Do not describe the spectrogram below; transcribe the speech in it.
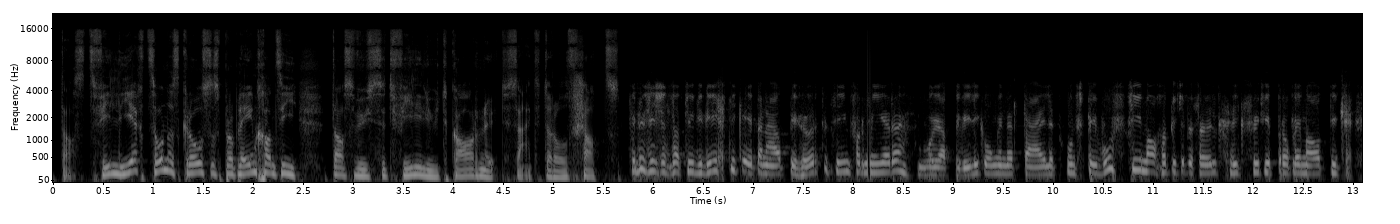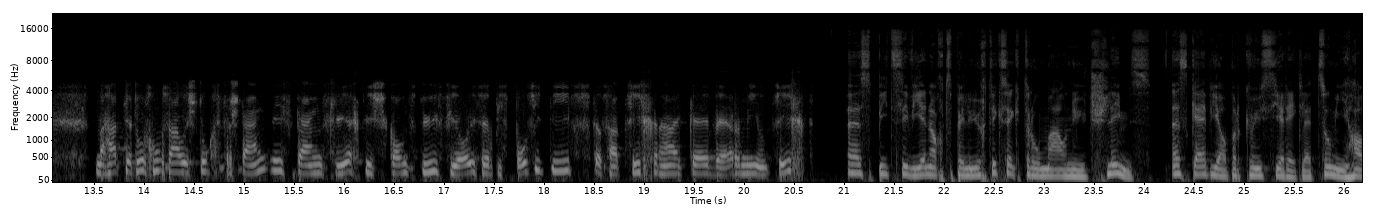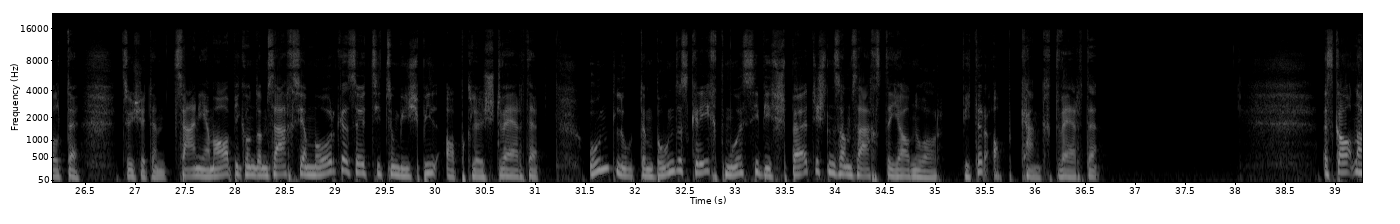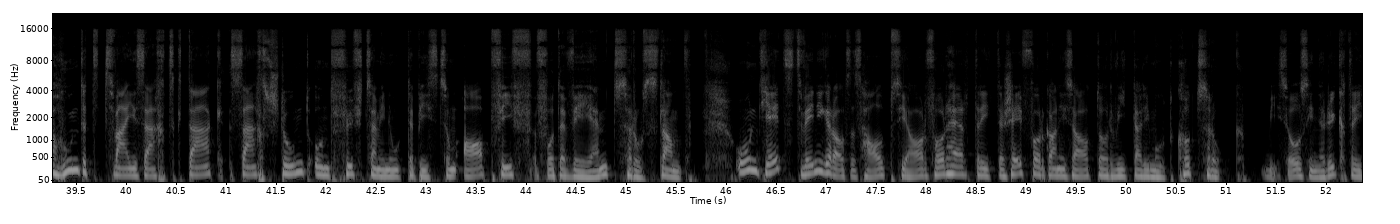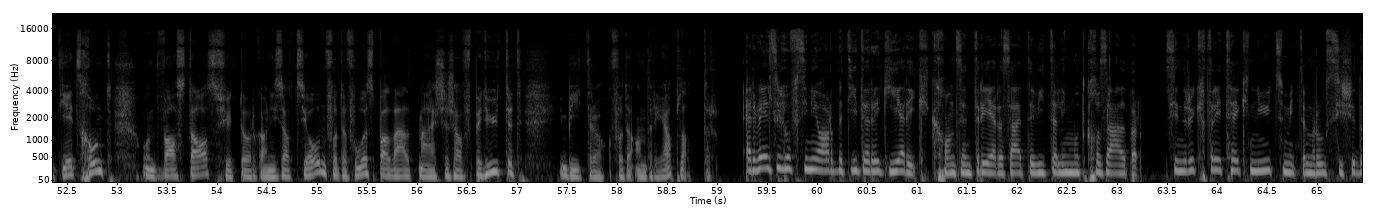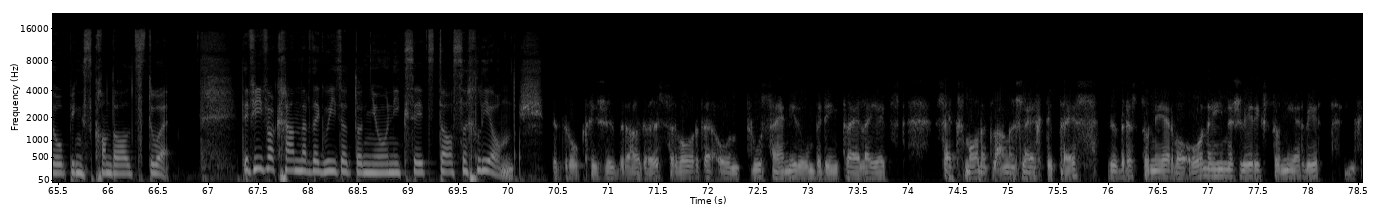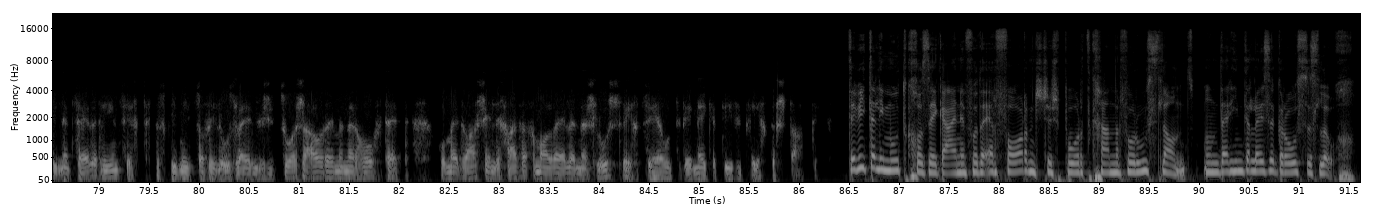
Dass zu viel Licht so ein grosses Problem kann sein, das wissen viele Leute gar nicht, sagt der Rolf Schatz. Für uns ist es natürlich wichtig, eben auch die Behörden zu informieren, die ja Bewilligungen erteilen und das Bewusstsein machen bei der Bevölkerung für die Problematik. Man hat ja durchaus auch ein Stück Verständnis, denn das Licht ist ganz tief für uns etwas Positives. Das hat Sicherheit gegeben, Wärme und Sicht. Ein bisschen Weihnachtsbeleuchtung sagt darum auch nichts Schlimmes. Es gäbe aber gewisse Regeln zum Einhalten. Zwischen dem 10 Uhr am Abend und dem 6 Uhr am Morgen sollte sie zum Beispiel abgelöscht werden. Und laut dem Bundesgericht muss sie bis spätestens am 6. Januar wieder abgehängt werden. Es geht nach 162 Tagen, 6 Stunden und 15 Minuten bis zum Abpfiff der WM zu Russland. Und jetzt, weniger als ein halbes Jahr vorher, tritt der Cheforganisator Vitali Mutko zurück. Wieso sein Rücktritt jetzt kommt und was das für die Organisation der Fußballweltmeisterschaft bedeutet, im Beitrag von Andrea Platter. Er will sich auf seine Arbeit in der Regierung konzentrieren, sagt Vitali Mutko selber. Sein Rücktritt hat nichts mit dem russischen Dopingskandal zu tun. Der FIFA-Kenner Guido Tognoni sieht das ein bisschen anders. Der Druck ist überall grösser geworden und die Russen haben nicht unbedingt wollen, jetzt sechs Monate lang eine schlechte Presse über das Turnier, das ohnehin ein schwieriges Turnier wird, in finanzieller Hinsicht. Es gibt nicht so viele ausländische Zuschauer, wie man erhofft hat und man hat wahrscheinlich einfach mal einen Schlussstrich ziehen unter die negative Berichterstattung. Der Vitali Mutko ist einer der erfahrensten Sportkenner von Russland und er hinterlässt ein grosses Loch.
